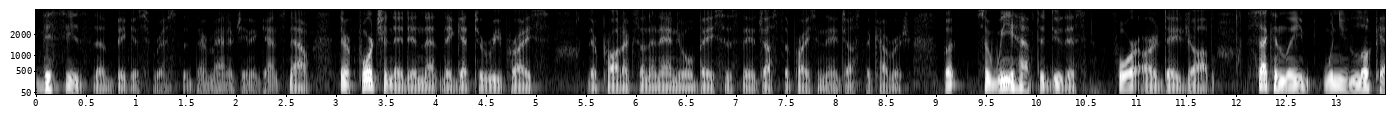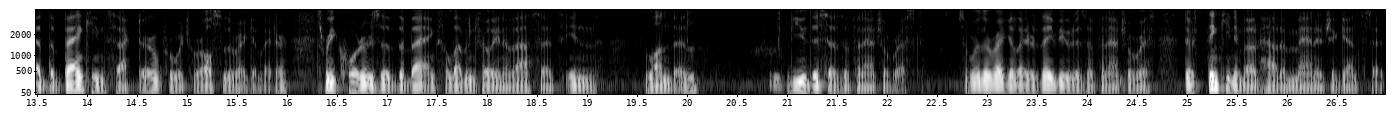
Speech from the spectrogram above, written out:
This is the biggest risk that they're managing against. Now, they're fortunate in that they get to reprice their products on an annual basis. They adjust the pricing, they adjust the coverage. But so we have to do this for our day job. Secondly, when you look at the banking sector, for which we're also the regulator, three quarters of the banks, 11 trillion of assets in London, hmm. view this as a financial risk. So we're the regulator. They view it as a financial risk. They're thinking about how to manage against it.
